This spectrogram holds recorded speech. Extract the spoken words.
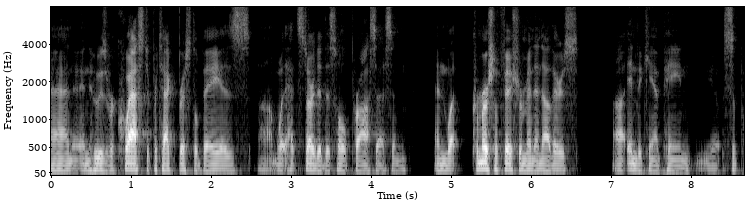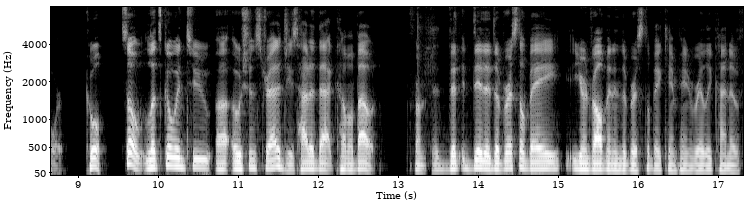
and and whose request to protect Bristol Bay is um, what had started this whole process and and what commercial fishermen and others uh, in the campaign you know, support. Cool. So let's go into uh, ocean strategies. How did that come about? From did, did the Bristol Bay your involvement in the Bristol Bay campaign really kind of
